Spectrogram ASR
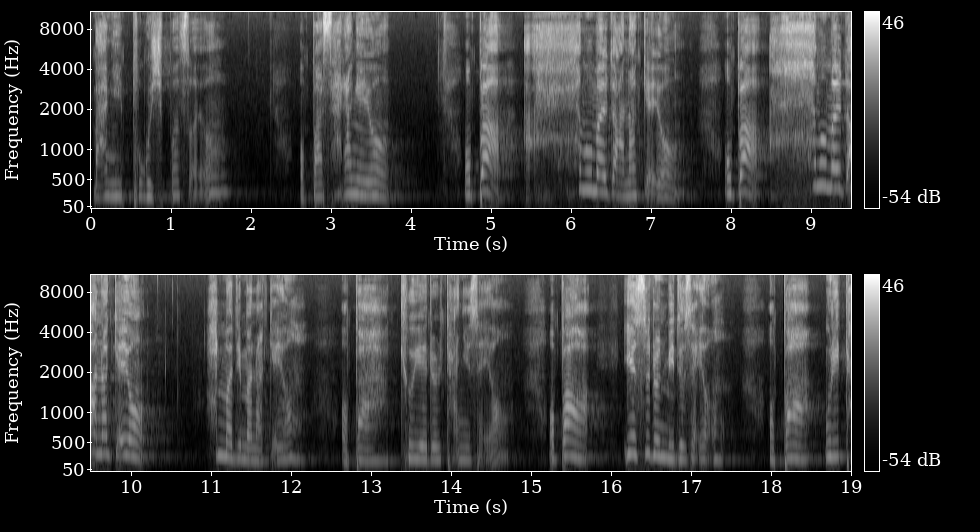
많이 보고 싶었어요. 오빠 사랑해요. 오빠 아무 말도 안 할게요. 오빠 아무 말도 안 할게요. 한마디만 할게요. 오빠 교회를 다니세요. 오빠 예수를 믿으세요. 오빠 우리 다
